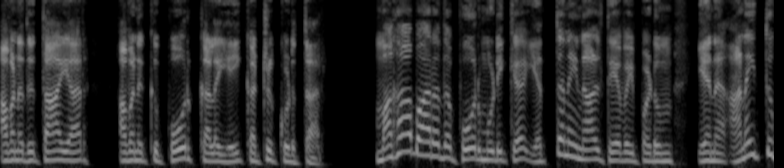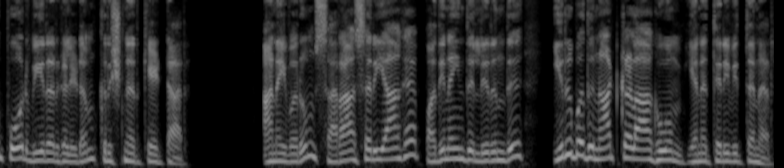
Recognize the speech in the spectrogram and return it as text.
அவனது தாயார் அவனுக்கு போர்க்கலையை கற்றுக் கொடுத்தார். மகாபாரத போர் முடிக்க எத்தனை நாள் தேவைப்படும் என அனைத்து போர் வீரர்களிடம் கிருஷ்ணர் கேட்டார். அனைவரும் சராசரியாக பதினைந்திலிருந்து இருபது நாட்களாகவும் என தெரிவித்தனர்.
